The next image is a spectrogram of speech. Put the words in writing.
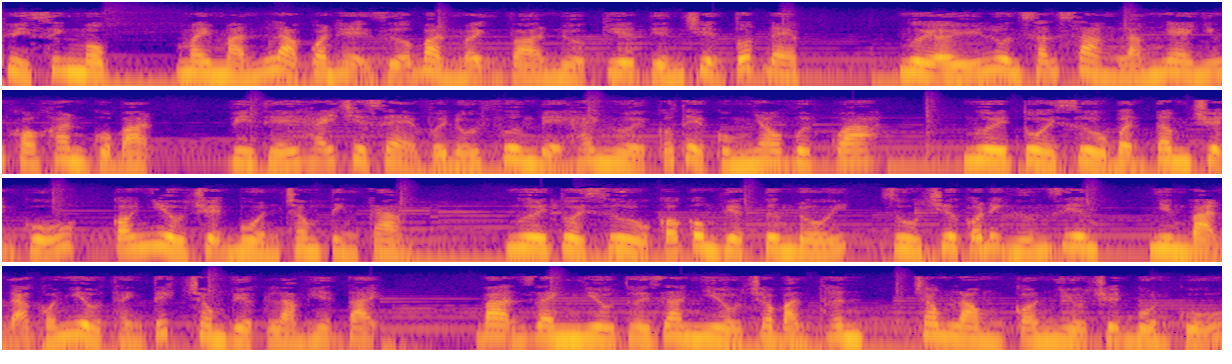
Thủy sinh mộc, may mắn là quan hệ giữa bản mệnh và nửa kia tiến triển tốt đẹp. Người ấy luôn sẵn sàng lắng nghe những khó khăn của bạn, vì thế hãy chia sẻ với đối phương để hai người có thể cùng nhau vượt qua. Người tuổi Sửu bận tâm chuyện cũ, có nhiều chuyện buồn trong tình cảm. Người tuổi Sửu có công việc tương đối, dù chưa có định hướng riêng, nhưng bạn đã có nhiều thành tích trong việc làm hiện tại. Bạn dành nhiều thời gian nhiều cho bản thân, trong lòng còn nhiều chuyện buồn cũ,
